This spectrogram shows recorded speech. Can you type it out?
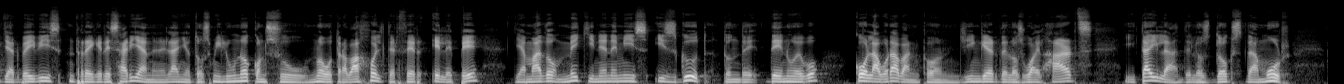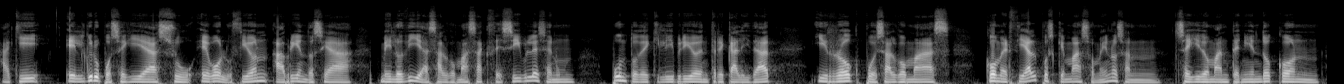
Backyard Babies regresarían en el año 2001 con su nuevo trabajo, el tercer LP, llamado Making Enemies is Good, donde de nuevo colaboraban con Ginger de los Wild Hearts y Tyla de los Dogs d'Amour. Aquí el grupo seguía su evolución, abriéndose a melodías algo más accesibles en un punto de equilibrio entre calidad y rock pues algo más comercial, pues que más o menos han seguido manteniendo con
